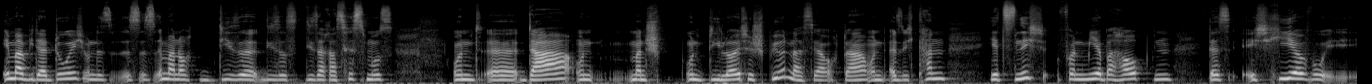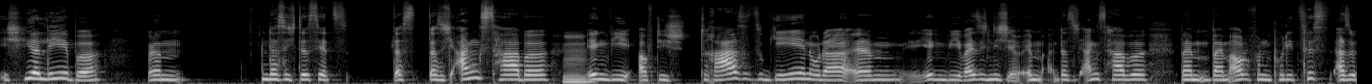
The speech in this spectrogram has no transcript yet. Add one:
immer wieder durch und es, es ist immer noch diese, dieses, dieser Rassismus und äh, da und man und die Leute spüren das ja auch da und also ich kann jetzt nicht von mir behaupten, dass ich hier, wo ich hier lebe, ähm, dass ich das jetzt, dass, dass ich Angst habe, Mhm. irgendwie auf die Straße zu gehen oder ähm, irgendwie, weiß ich nicht, im, dass ich Angst habe beim, beim Auto von einem Polizist, also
